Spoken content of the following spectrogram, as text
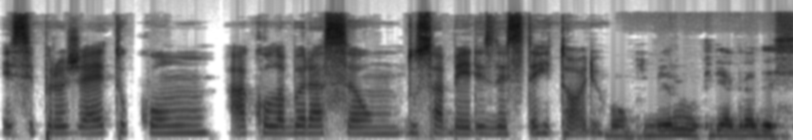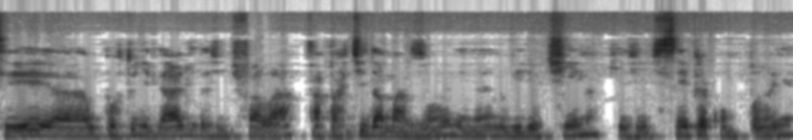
esse projeto com a colaboração dos saberes desse território? Bom, primeiro eu queria agradecer a oportunidade da gente falar a partir da Amazônia, né, no Guilhotina, que a gente sempre acompanha.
